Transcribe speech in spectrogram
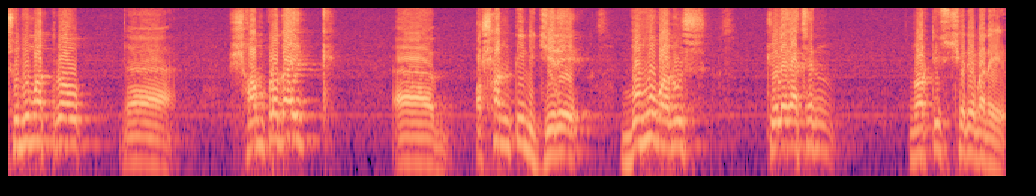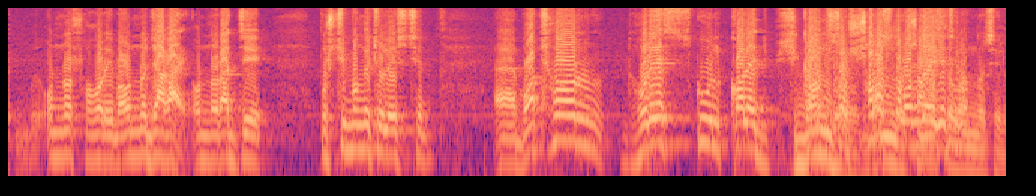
শুধুমাত্র সাম্প্রদায়িক অশান্তির জেরে বহু মানুষ চলে গেছেন নর্থ ইস্ট ছেড়ে মানে অন্য শহরে বা অন্য জায়গায় অন্য রাজ্যে পশ্চিমবঙ্গে চলে এসছেন। বছর ধরে স্কুল কলেজ সমস্ত বন্ধ হয়ে গেছিল। বন্ধ ছিল।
